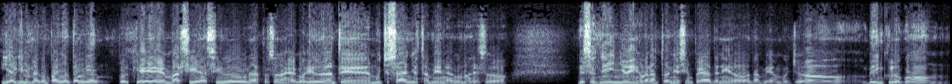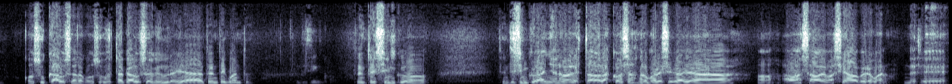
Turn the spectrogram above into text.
Y a quienes me acompañan también, porque Marci ha sido una de las personas que ha acogido durante muchos años también algunos de esos, de esos niños y Juan Antonio siempre ha tenido también mucho vínculo con, con su causa, ¿no? con su justa causa que dura ya 30 y cuánto? 35. 35, 35 años, ¿no? El estado las cosas no parece que haya avanzado demasiado, pero bueno, desde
